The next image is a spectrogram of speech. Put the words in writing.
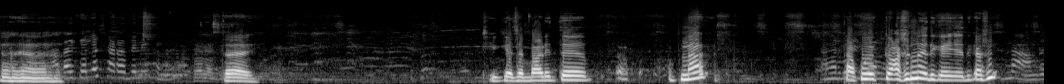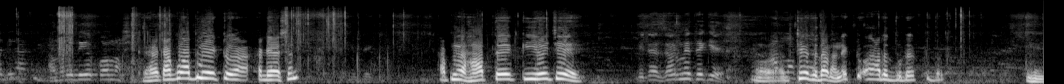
হ্যাঁ হবে তাই। ঠিক আছে, বাড়িতে আপনার? কাকু একটু আসুন না এদিকে এদিকে আসুন। হ্যাঁ কাকু আপনি একটু আগে আসেন। আপনার হাতে কি হয়েছে? ঠিক আছে দাঁড়ান একটু আরও দূরে একটু হুম।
